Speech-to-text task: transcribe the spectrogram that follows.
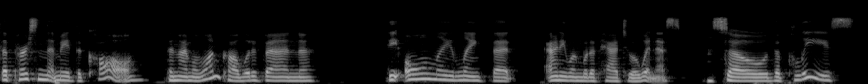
the person that made the call, the 911 call, would have been the only link that anyone would have had to a witness. So the police,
